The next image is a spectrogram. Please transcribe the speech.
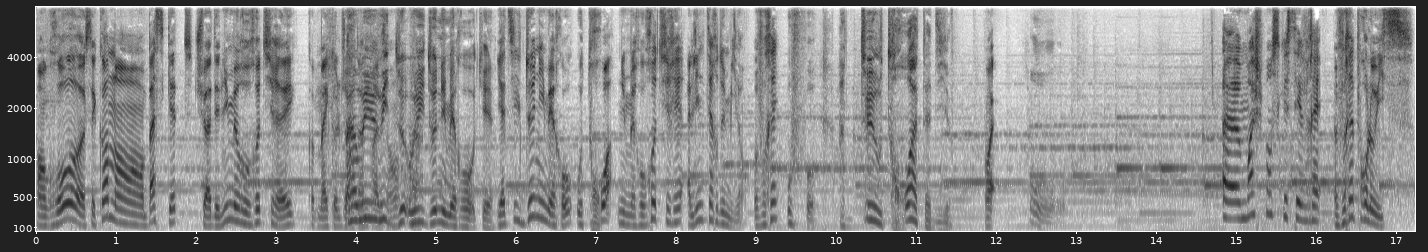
En gros, euh, c'est comme en basket, tu as des numéros retirés, comme Michael Jordan. Ah oui, par oui, exemple. deux, Voilà. oui, deux numéros, ok. Y a-t-il deux numéros ou trois numéros retirés à l'Inter de Milan? Vrai ou faux? Ah, deux ou trois, t'as dit Ouais. Oh. Euh, moi, je pense que c'est vrai. Vrai pour Loïs.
